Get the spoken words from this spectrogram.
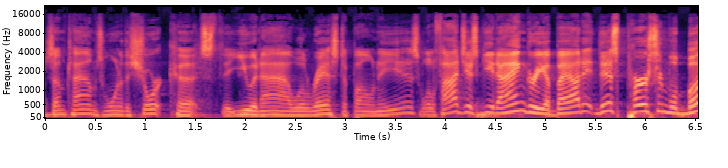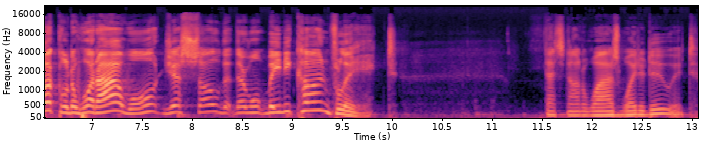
Sometimes one of the shortcuts that you and I will rest upon is well, if I just get angry about it, this person will buckle to what I want just so that there won't be any conflict. That's not a wise way to do it.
